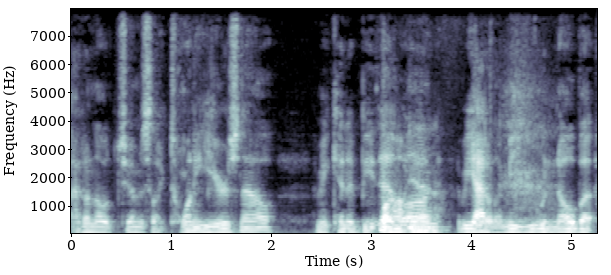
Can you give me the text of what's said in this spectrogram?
I don't know, Jim. It's like 20 years now. I mean, can it be that Wow, long? yeah. I mean, I don't know. Me, you wouldn't know, but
